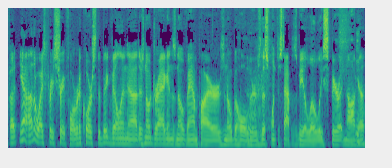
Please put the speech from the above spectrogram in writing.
but yeah, otherwise pretty straightforward. Of course, the big villain. Uh, there's no dragons, no vampires, no beholders. This one just happens to be a lowly spirit naga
